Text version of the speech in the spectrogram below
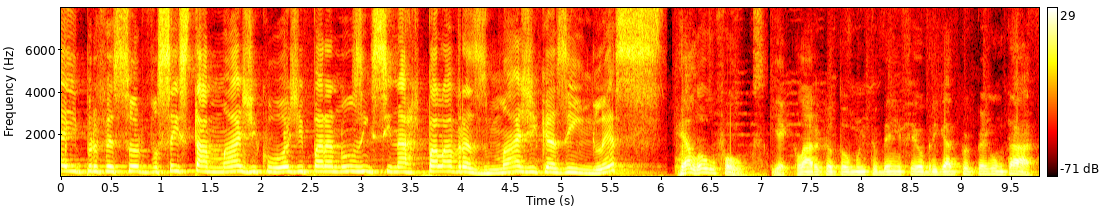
Aí, professor, você está mágico hoje para nos ensinar palavras mágicas em inglês? Hello, folks! E é claro que eu estou muito bem, Fê, obrigado por perguntar.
